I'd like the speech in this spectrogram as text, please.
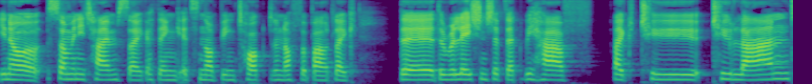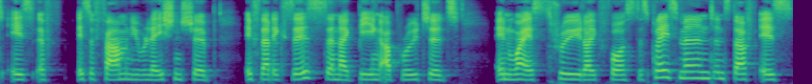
you know, so many times, like, I think it's not being talked enough about like the, the relationship that we have like to, to land is a, is a family relationship if that exists and like being uprooted in ways through like forced displacement and stuff is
